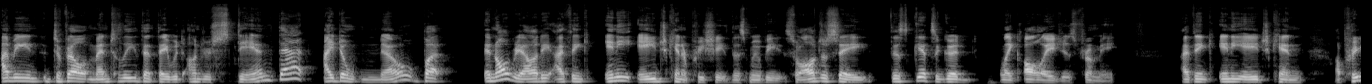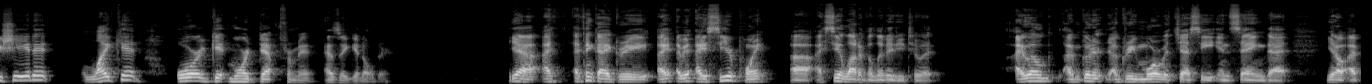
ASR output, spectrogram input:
I mean, developmentally, that they would understand that, I don't know. But in all reality, I think any age can appreciate this movie. So I'll just say this gets a good, like, all ages from me. I think any age can appreciate it, like it, or get more depth from it as they get older. Yeah, I I think I agree. I I, mean, I see your point. Uh, I see a lot of validity to it. I will. I'm going to agree more with Jesse in saying that you know I,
